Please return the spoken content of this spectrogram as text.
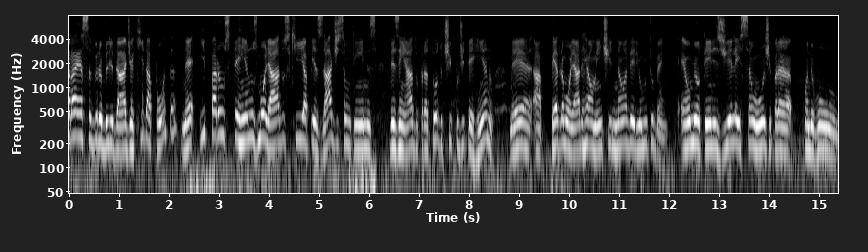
para essa durabilidade aqui da ponta, né? E para os terrenos molhados que apesar de ser um tênis desenhado para todo tipo de terreno, né? A pedra molhada realmente não aderiu muito bem. É o meu tênis de eleição hoje para quando eu vou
